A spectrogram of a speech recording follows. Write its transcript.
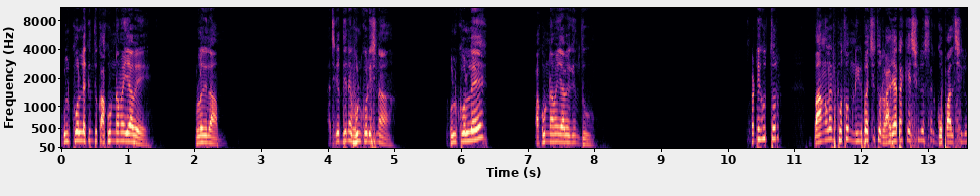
ভুল করলে কিন্তু কাকুর নামে যাবে। বলে দিলাম। আজকের দিনে ভুল করিস না। ভুল করলে কাকুর নামে যাবে কিন্তু। সঠিক উত্তর, বাংলার প্রথম নির্বাচিত রাজাটা কে ছিল স্যার? গোপাল ছিল।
